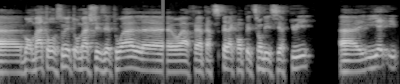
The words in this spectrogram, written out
Euh, bon, Matt Olson est au match des étoiles, euh, a fait participer à la compétition des circuits. Euh, il,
